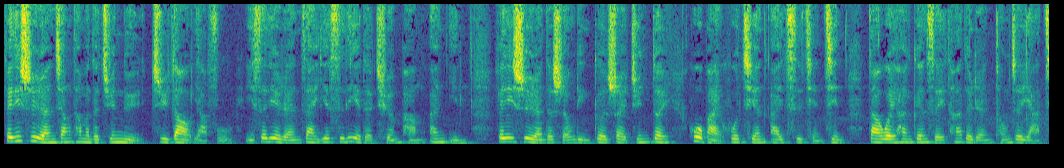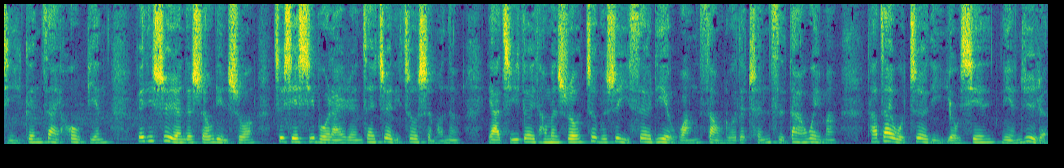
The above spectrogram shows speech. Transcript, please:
非利士人将他们的军旅聚到雅弗，以色列人在耶斯列的泉旁安营。非利士人的首领各率军队，或百或千，挨次前进。大卫和跟随他的人同着雅吉跟在后边。非利士人的首领说：“这些希伯来人在这里做什么呢？”雅吉对他们说：“这不是以色列王扫罗的臣子大卫吗？他在我这里有些年日了。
